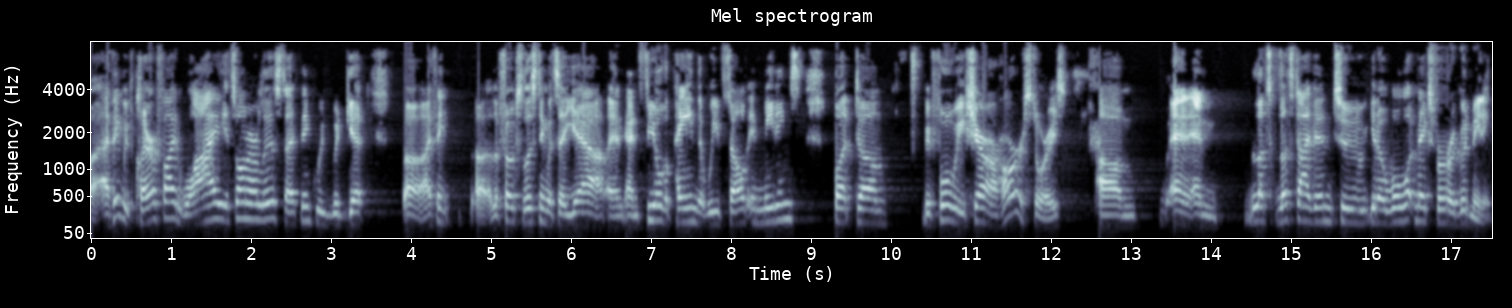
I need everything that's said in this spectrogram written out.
I think we've clarified why it's on our list. I think we would get. Uh, I think uh, the folks listening would say, "Yeah," and and feel the pain that we've felt in meetings. But um, before we share our horror stories, um, and, and let's let's dive into you know well what makes for a good meeting.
